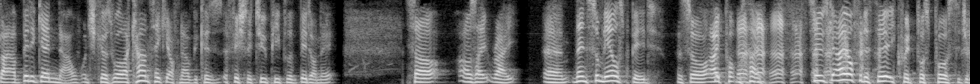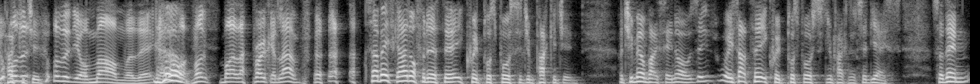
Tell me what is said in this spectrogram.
like I bid again now," and she goes, "Well, I can't take it off now because officially two people have bid on it." So I was like, "Right." Um, then somebody else bid, and so I put mine. so it was, I offered a thirty quid plus postage and packaging. wasn't your mum, was it? No. Oh, my, my broken lamp. So basically, I'd offered her thirty quid plus postage and packaging, and she mailed back saying, "Oh, is, it, well, is that thirty quid plus postage and packaging?" I said, "Yes." So then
